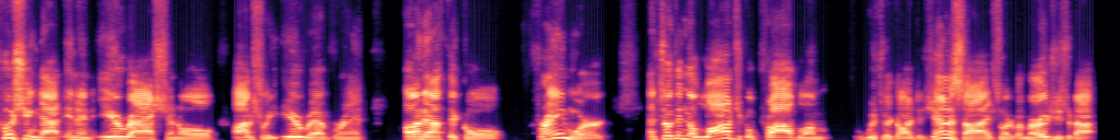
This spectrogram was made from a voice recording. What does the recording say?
pushing that in an irrational, obviously irreverent, unethical framework. And so then the logical problem with regard to genocide sort of emerges about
